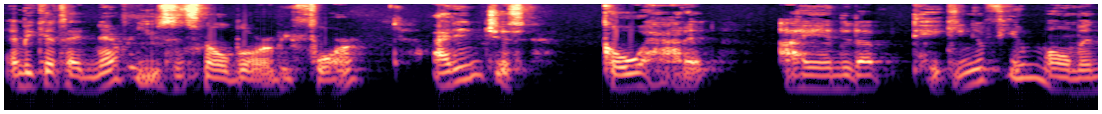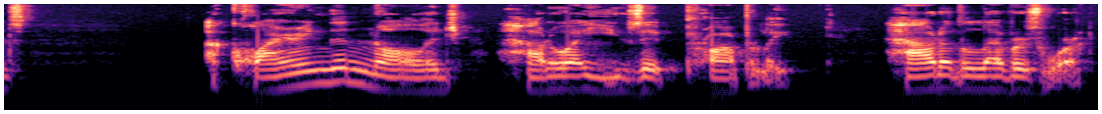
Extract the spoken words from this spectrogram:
And because I'd never used a snowblower before, I didn't just go at it. I ended up taking a few moments, acquiring the knowledge how do I use it properly? How do the levers work?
